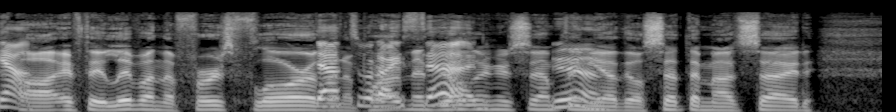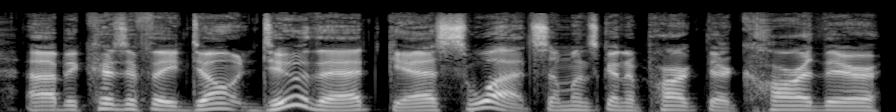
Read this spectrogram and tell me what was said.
Yeah. Uh, if they live on the first floor of That's an apartment building or something, Yeah. yeah, they'll set them outside. Uh, because if they don't do that, guess what? Someone's going to park their car there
